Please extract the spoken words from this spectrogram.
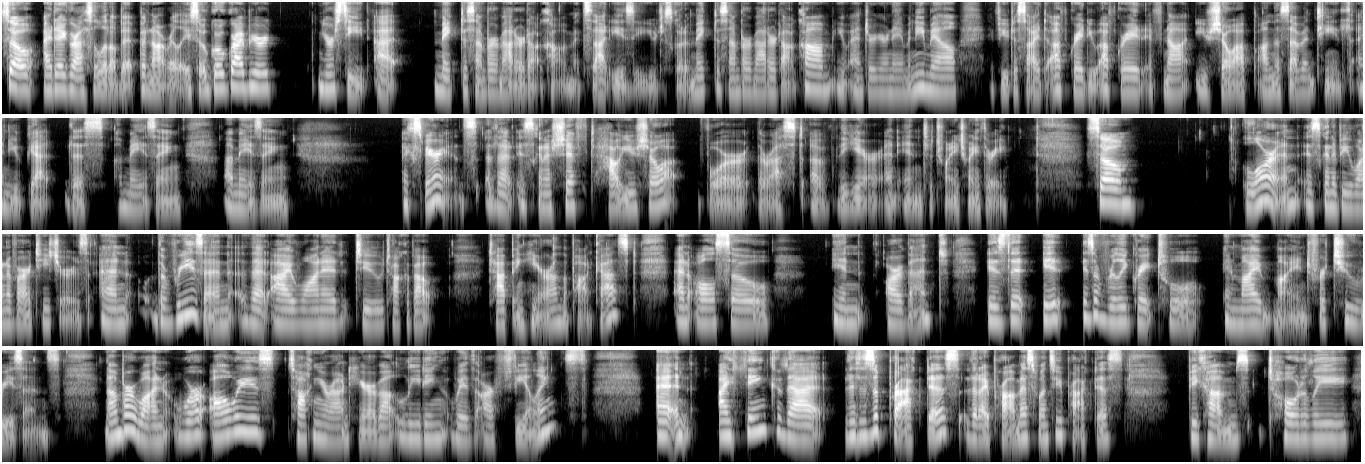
So I digress a little bit, but not really. So go grab your your seat at makedecembermatter.com. It's that easy. You just go to makedecembermatter.com, you enter your name and email. If you decide to upgrade, you upgrade. If not, you show up on the 17th and you get this amazing, amazing experience that is going to shift how you show up for the rest of the year and into 2023. So, Lauren is going to be one of our teachers. And the reason that I wanted to talk about tapping here on the podcast and also in our event is that it is a really great tool in my mind for two reasons. Number one, we're always talking around here about leading with our feelings. And I think that this is a practice that I promise once you practice becomes totally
